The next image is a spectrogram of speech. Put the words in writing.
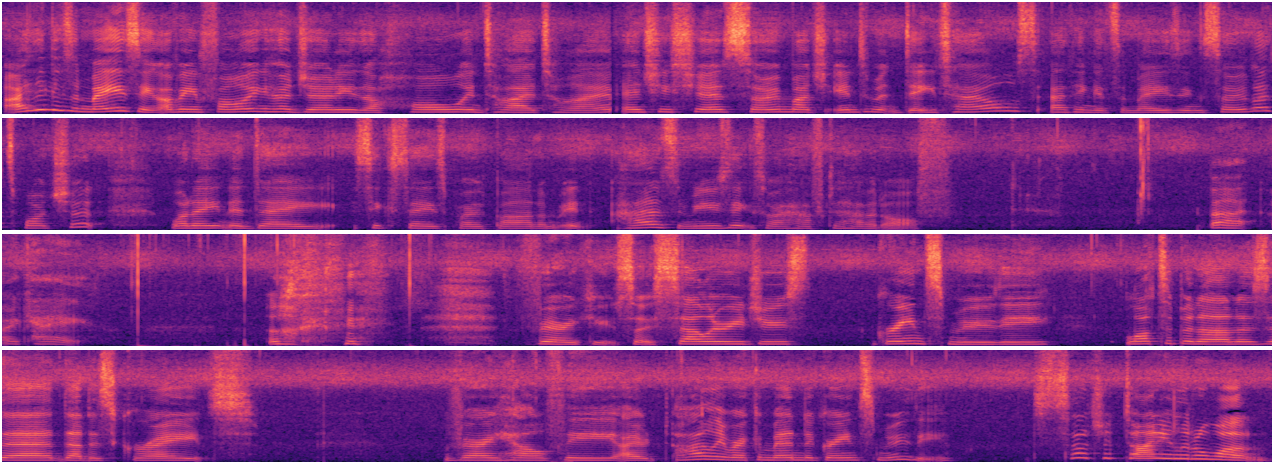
I think is amazing. I've been following her journey the whole entire time, and she shares so much intimate details. I think it's amazing. So let's watch it. What I eat in a day, six days postpartum. It has music, so I have to have it off. But okay. Very cute. So celery juice, green smoothie, lots of bananas there. That is great. Very healthy. I highly recommend a green smoothie. Such a tiny little one.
